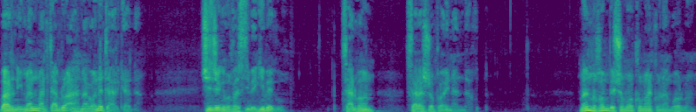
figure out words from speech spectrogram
بارنی من مطلب را احمقانه تر کردم. چیزی که می‌خواستی بگی بگو. سروان سرش را پایین انداخت. من می‌خوام به شما کمک کنم قربان.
